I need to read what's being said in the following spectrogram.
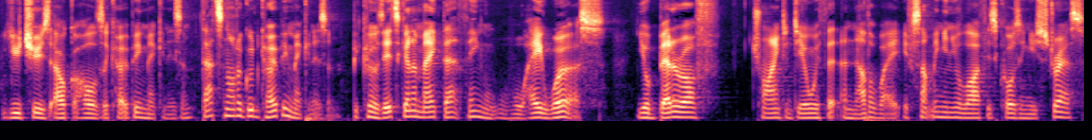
you choose alcohol as a coping mechanism, that's not a good coping mechanism because it's going to make that thing way worse. You're better off trying to deal with it another way. If something in your life is causing you stress,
